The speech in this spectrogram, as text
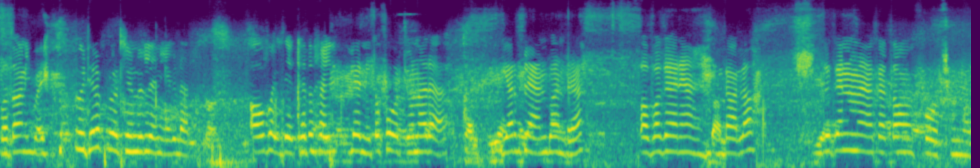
पता नहीं भाई। इधर फॉर्चूनर लेनी है कि डाली। आओ भाई देखे तो सही। लेनी तो फॉर्चूनर है। यार प्लान बन रहा है। पापा कह रहे हैं डाला। लेकिन मैं कहता हूँ फॉर्चूनर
